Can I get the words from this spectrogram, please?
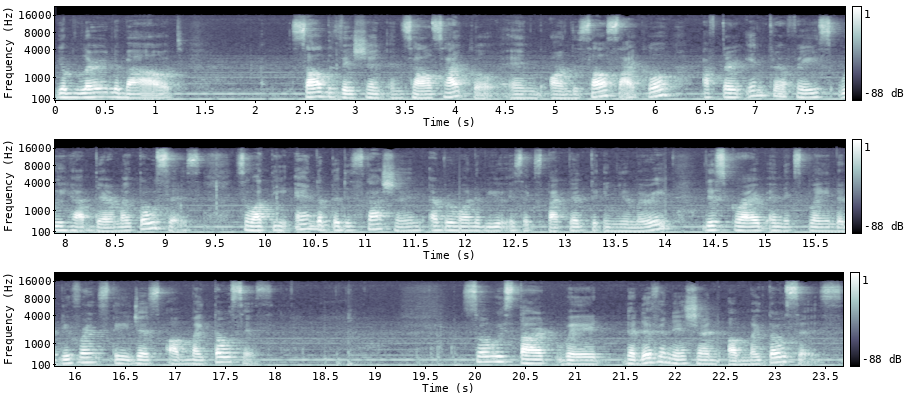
you've learned about cell division and cell cycle. And on the cell cycle, after interphase, we have their mitosis. So at the end of the discussion, every one of you is expected to enumerate, describe, and explain the different stages of mitosis. So we start with the definition of mitosis.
